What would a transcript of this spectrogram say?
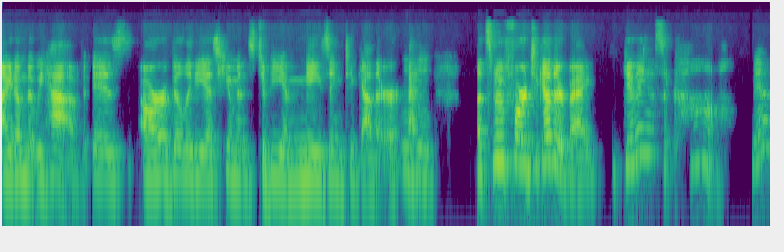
item that we have is our ability as humans to be amazing together. Mhm. And let's move forward together by giving us a call. Yeah.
